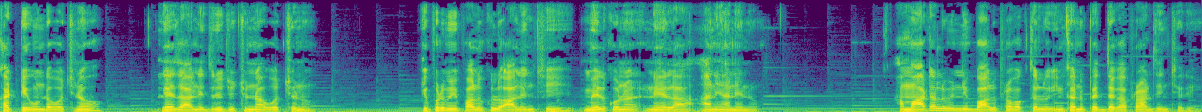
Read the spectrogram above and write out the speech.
కట్టి ఉండవచ్చునో లేదా నిద్రించుచున్న వచ్చును. ఇప్పుడు మీ పలుకులు ఆలించి మేల్కొనేలా అని అనెను. ఆ మాటలు విని బాలు ప్రవక్తలు ఇంకను పెద్దగా ప్రార్థించిరి.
